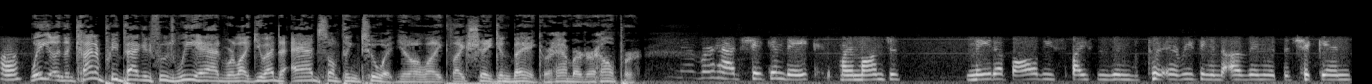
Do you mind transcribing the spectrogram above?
Huh? We the kind of prepackaged foods we had were like you had to add something to it, you know, like like shake and bake or hamburger helper. Never had shake and bake. My mom just made up all these spices and put everything in the oven with the chicken.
